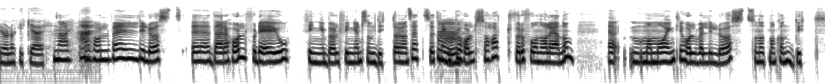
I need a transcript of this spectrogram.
gjør nok ikke jeg. Nei, jeg holder veldig løst eh, der jeg holder, for det er jo fingerbøllfingeren som dytter uansett, så jeg trenger Mm. ikke holde så hardt for å få nåla gjennom. Eh, man må egentlig holde veldig løst, sånn at man kan dytte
